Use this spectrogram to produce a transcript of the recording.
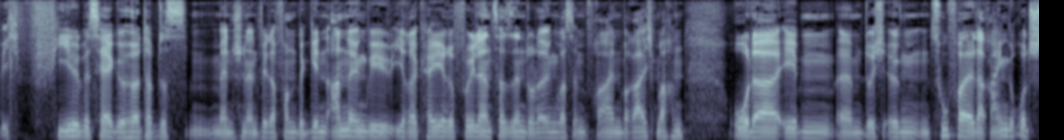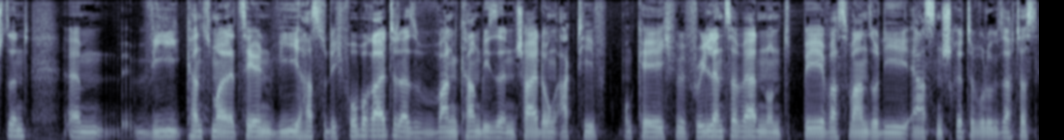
ich viel bisher gehört habe, dass Menschen entweder von Beginn an irgendwie ihrer Karriere Freelancer sind oder irgendwas im freien Bereich machen oder eben ähm, durch irgendeinen Zufall da reingerutscht sind. Ähm, wie kannst du mal erzählen, wie hast du dich vorbereitet? Also wann kam diese Entscheidung aktiv, okay, ich will Freelancer werden und B, was waren so die ersten Schritte, wo du gesagt hast,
